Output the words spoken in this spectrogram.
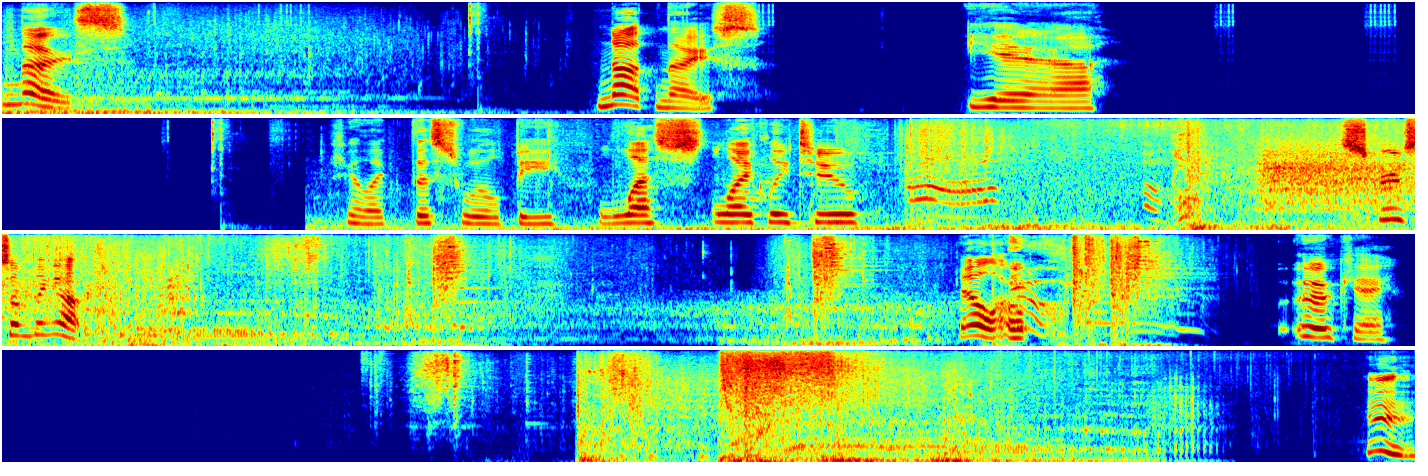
Nice. Not nice. Yeah. I feel like this will be less likely to screw something up. Hello. Okay. Hmm.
